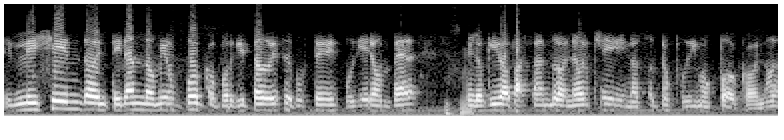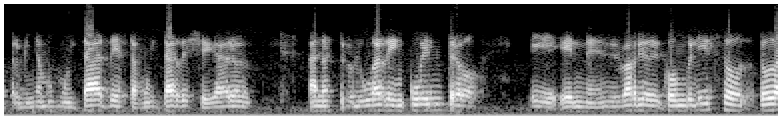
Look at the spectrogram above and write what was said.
leyendo, enterándome un poco, porque todo eso que ustedes pudieron ver de lo que iba pasando anoche, nosotros pudimos poco, ¿no? Terminamos muy tarde, hasta muy tarde llegaron a nuestro lugar de encuentro eh, en, el barrio del Congreso todos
